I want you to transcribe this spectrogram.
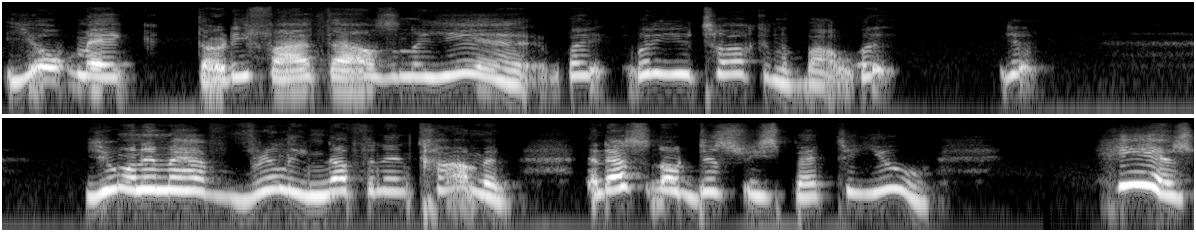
you make 35000 a year what, what are you talking about what you you and him have really nothing in common. And that's no disrespect to you. He has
